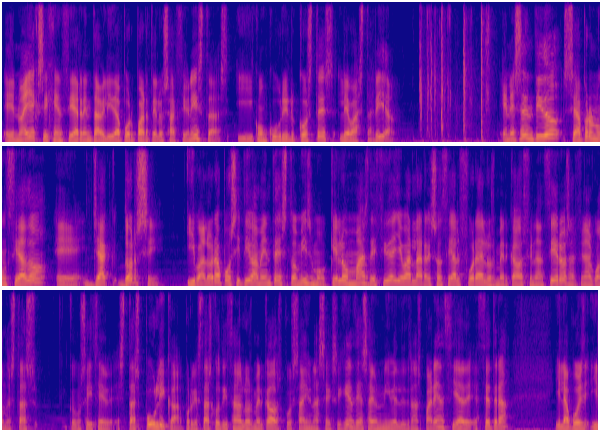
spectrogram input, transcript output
eh, no hay exigencia de rentabilidad por parte de los accionistas y con cubrir costes le bastaría. En ese sentido, se ha pronunciado eh, Jack Dorsey y valora positivamente esto mismo, que Elon Musk decida llevar la red social fuera de los mercados financieros. Al final, cuando estás, como se dice, estás pública porque estás cotizando en los mercados, pues hay unas exigencias, hay un nivel de transparencia, etcétera y la, y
